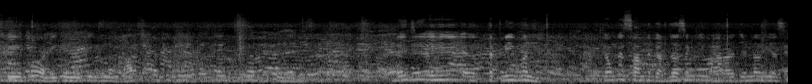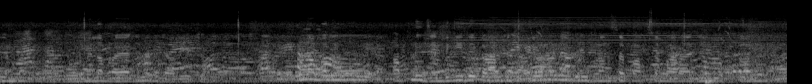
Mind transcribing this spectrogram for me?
ਛੇ ਢੋਲੀ ਕਮੇਟੀ ਵੱਲੋਂ ਹਰ ਨਹੀਂ ਜੀ, ਇਹ ਤਕਰੀਬਨ ਕਿਉਂਕਿ ਸੰਤ ਗਰਜਾ ਸਿੰਘ ਜੀ ਮਹਾਰਾਜ, ਜਿਨ੍ਹਾਂ ਦੀ ਅਸੀਂ ਆਪਣਾ ਜੋੜ ਮੇਲਾ ਬਣਾਇਆ ਜਿਨ੍ਹਾਂ ਦੀ ਯਾਦ ਵਿੱਚ ਉਹਨਾਂ ਵੱਲੋਂ ਆਪਣੀ ਜ਼ਿੰਦਗੀ ਦੇ ਕਾਰਨ ਦੇ ਉਹਨਾਂ ਨੇ ਗੁਰੂ ਗ੍ਰੰਥ ਸਾਹਿਬ ਪਾਤਸ਼ਾਹ ਮਹਾਰਾਜ ਜੀ ਨੂੰ ਮੁਕਤਾਂ ਨੂੰ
